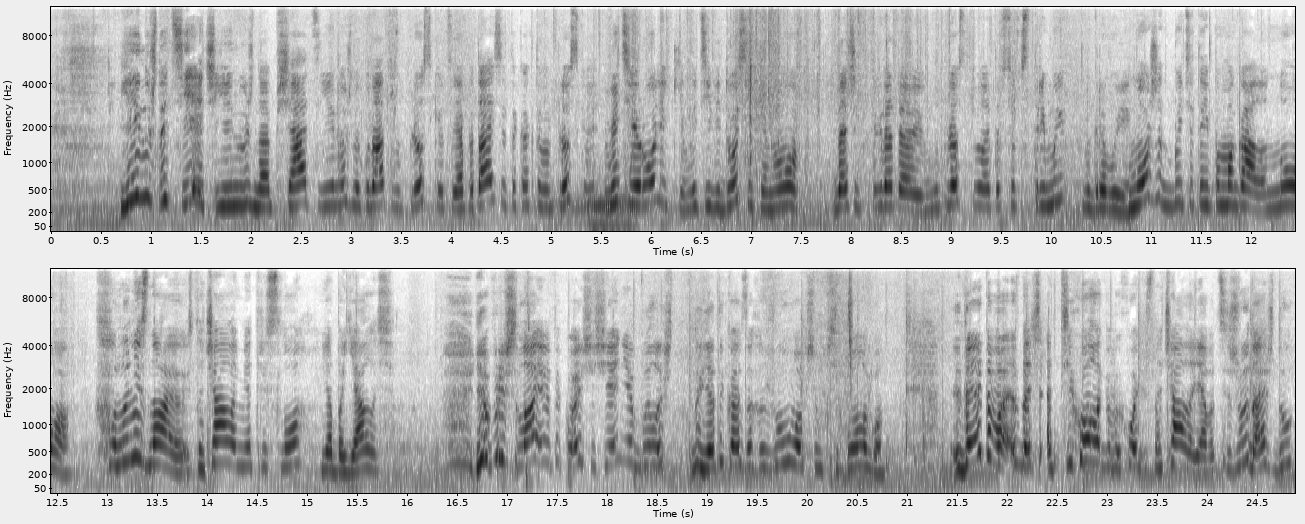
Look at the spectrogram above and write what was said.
ей нужно течь, ей нужно общаться, ей нужно куда-то выплескиваться. Я пытаюсь это как-то выплескивать в эти ролики, в эти видосики, но даже когда-то выплескивала это все в стримы в игровые. Может быть, это и помогало, но, фу, ну не знаю, сначала меня трясло, я боялась. Я пришла, и такое ощущение было, что, ну, я такая захожу, в общем, к психологу. И до этого, значит, от психолога выходит сначала, я вот сижу, да, жду,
